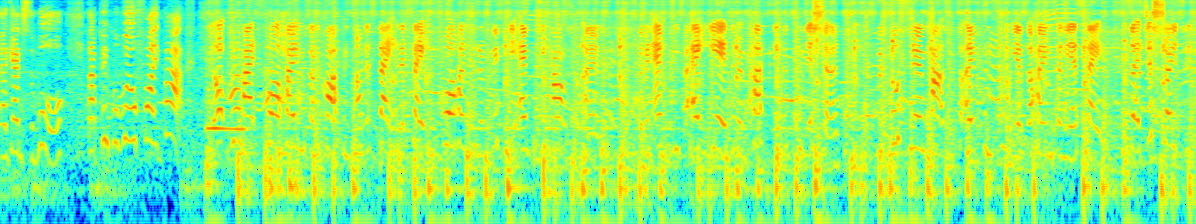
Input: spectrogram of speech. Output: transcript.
against the wall, that people will fight back. We occupied four homes on Carpenter's it just shows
